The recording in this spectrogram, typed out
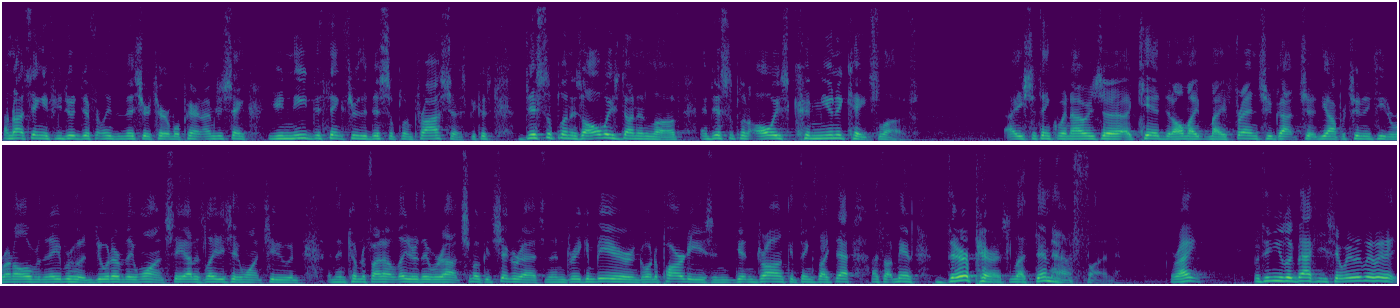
I'm not saying if you do it differently than this, you're a terrible parent. I'm just saying you need to think through the discipline process because discipline is always done in love, and discipline always communicates love. I used to think when I was a, a, kid that all my, my friends who got the opportunity to run all over the neighborhood and do whatever they want, stay out as late as they want to, and, and then come to find out later they were out smoking cigarettes and then drinking beer and going to parties and getting drunk and things like that. I thought, man, their parents let them have fun right? But then you look back and you say, wait, wait, wait, wait.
